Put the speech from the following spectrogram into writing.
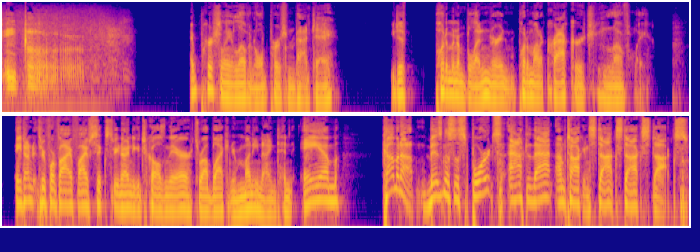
people. I personally love an old person pate. You just put them in a blender and put them on a cracker. It's lovely. 800 345 5639 to get your calls in the air. It's Rob Black and your Money 910 AM. Coming up, business of sports. After that, I'm talking stock, stock, stocks.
